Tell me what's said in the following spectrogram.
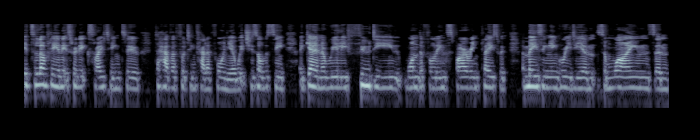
it's lovely and it's really exciting to to have a foot in California, which is obviously again a really foodie, wonderful, inspiring place with amazing ingredients and wines and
